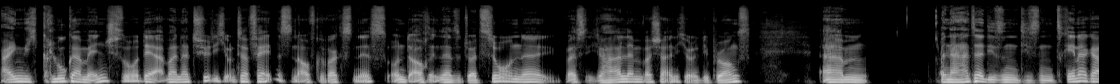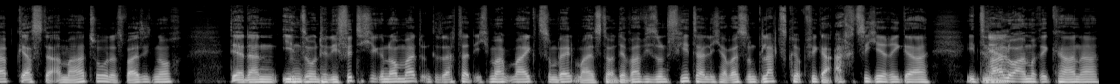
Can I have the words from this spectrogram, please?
eigentlich kluger Mensch, so, der aber natürlich unter Verhältnissen aufgewachsen ist und auch in einer Situation, ne, ich weiß nicht, Harlem wahrscheinlich oder die Bronx. Ähm, und dann hat er diesen, diesen Trainer gehabt, Gerste Amato, das weiß ich noch, der dann ihn so unter die Fittiche genommen hat und gesagt hat, ich mag Mike zum Weltmeister. Und der war wie so ein väterlicher, weißt so ein glatzköpfiger, 80-jähriger Italo-Amerikaner.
